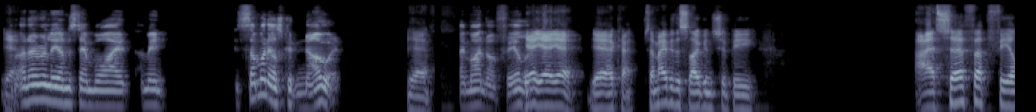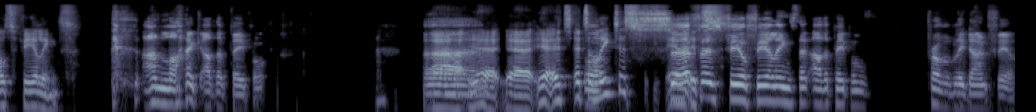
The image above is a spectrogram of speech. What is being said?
Yeah. I don't really understand why. I mean, someone else could know it. Yeah. They might not feel Yeah, it. yeah, yeah. Yeah, Yeah, okay. So maybe the slogan should be a surfer feels feelings. Unlike other people. Uh, yeah, yeah, yeah. It's it's elitist. Surfers feel feelings that other people probably don't feel.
